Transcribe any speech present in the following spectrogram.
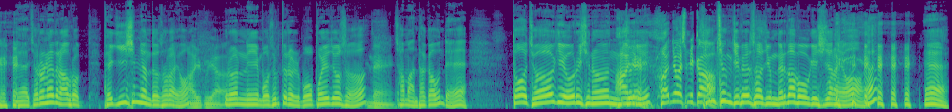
예, 저런 애들은 앞으로 120년 더 살아요. 아이고야. 그런 이 모습들을 못 보여줘서 네. 참 안타까운데 또 저기 어르신은 아, 저기 예. 안녕하십니까? 3층 집에서 지금 내려다보고 계시잖아요. 예? 예.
